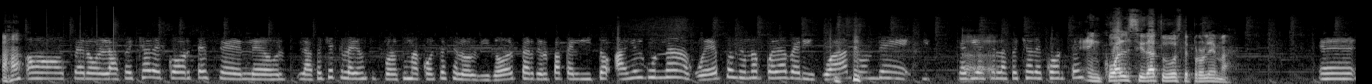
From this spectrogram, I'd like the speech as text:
Ajá. Ah, pero la fecha de corte, se le, la fecha que le dieron su próxima corte se le olvidó, él perdió el papelito. ¿Hay alguna web donde uno pueda averiguar dónde, qué día es la fecha de corte? ¿En cuál ciudad tuvo este problema? Eh,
